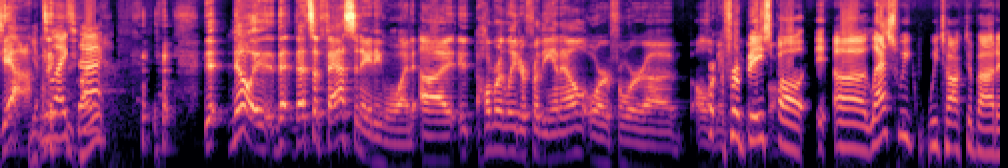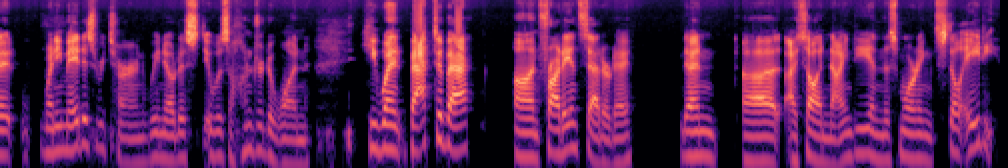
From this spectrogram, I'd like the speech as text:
Yeah. Yeah. You like that? No, that, that's a fascinating one. Uh, home run leader for the NL or for uh, all of For, Major for League baseball, uh, last week we talked about it when he made his return. We noticed it was 100 to 1. He went back to back on Friday and Saturday. Then Uh, I saw a 90, and this morning still 80.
